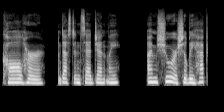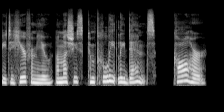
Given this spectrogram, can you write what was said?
call her, Dustin said gently. I'm sure she'll be happy to hear from you unless she's completely dense. Call her.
